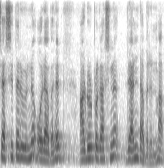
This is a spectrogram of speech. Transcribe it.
ശശി തരൂരിന് ഒരപരൻ അടൂർ പ്രകാശിന് രണ്ട് അപരന്മാർ.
